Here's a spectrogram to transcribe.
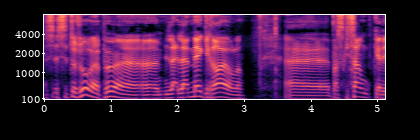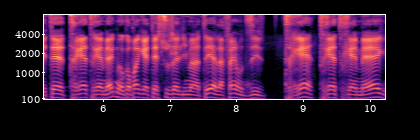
c'est toujours un peu la, maigreur parce qu'il semble qu'elle était très très maigre, mais on comprend qu'elle était sous-alimentée. À la fin, on dit très très très maigre.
